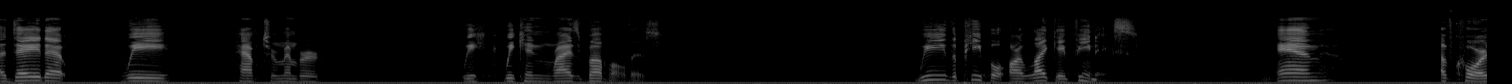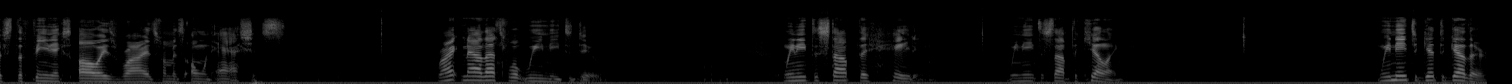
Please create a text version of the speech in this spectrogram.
A day that we have to remember we, we can rise above all this. We, the people, are like a phoenix. And, of course, the phoenix always rises from its own ashes. Right now, that's what we need to do. We need to stop the hating. We need to stop the killing. We need to get together,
